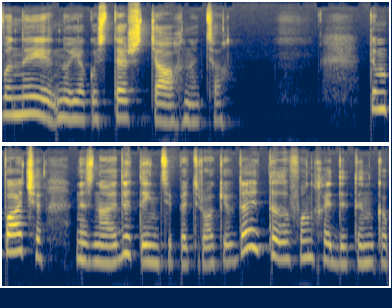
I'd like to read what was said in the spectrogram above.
вони ну, якось теж тягнуться. Тим паче, не знаю, дитинці 5 років, дай телефон, хай дитинка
